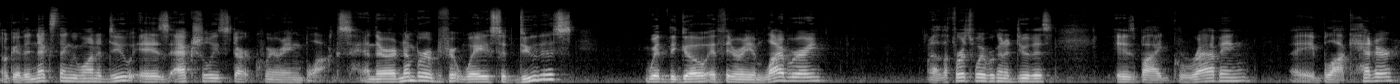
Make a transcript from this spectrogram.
Okay, the next thing we want to do is actually start querying blocks. And there are a number of different ways to do this with the Go Ethereum library. Uh, the first way we're going to do this is by grabbing a block header,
